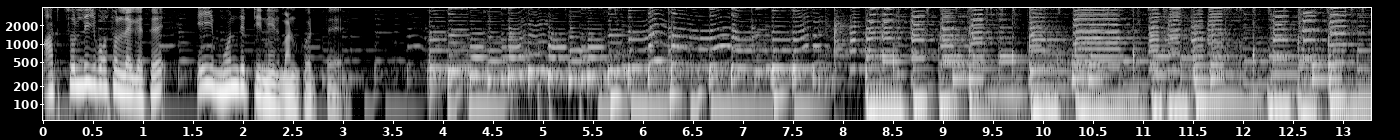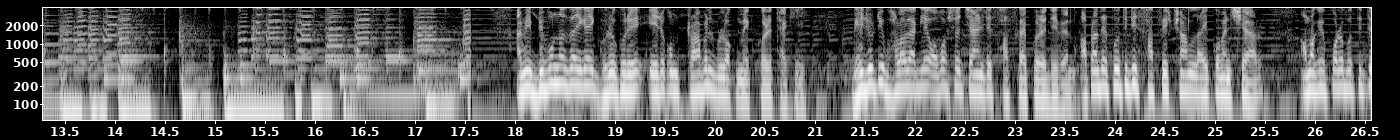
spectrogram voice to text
আটচল্লিশ বছর লেগেছে এই মন্দিরটি নির্মাণ করতে। আমি বিভিন্ন জায়গায় ঘুরে ঘুরে এরকম ট্রাভেল ব্লগ মেক করে থাকি। ভিডিওটি ভালো লাগলে অবশ্যই চ্যানেলটি সাবস্ক্রাইব করে দেবেন। আপনাদের প্রতিটি সাবস্ক্রিপশন লাইক কমেন্ট শেয়ার আমাকে পরবর্তীতে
